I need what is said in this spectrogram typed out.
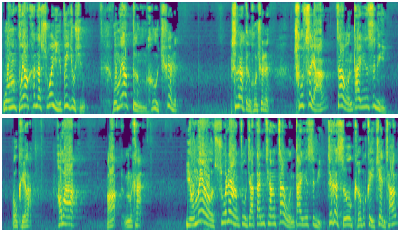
我们不要看它缩一倍就行，我们要等候确认，是不是要等候确认？出次阳站稳大阴实体，OK 了，好不好？好，你们看有没有缩量柱加单枪站稳大阴实体？这个时候可不可以建仓？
